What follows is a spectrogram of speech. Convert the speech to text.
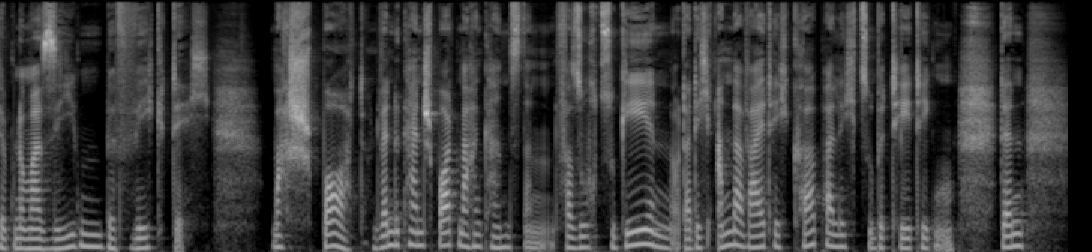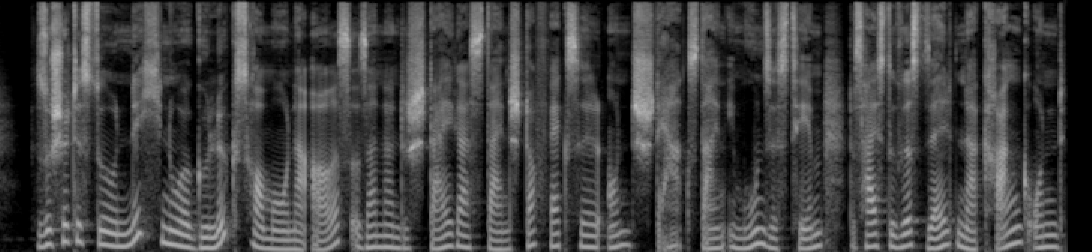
Tipp Nummer 7, beweg dich. Mach Sport. Und wenn du keinen Sport machen kannst, dann versuch zu gehen oder dich anderweitig körperlich zu betätigen. Denn so schüttest du nicht nur Glückshormone aus, sondern du steigerst deinen Stoffwechsel und stärkst dein Immunsystem. Das heißt, du wirst seltener krank und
